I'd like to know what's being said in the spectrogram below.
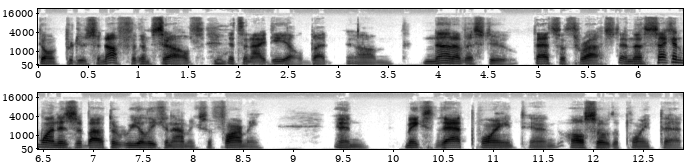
don't produce enough for themselves it's an ideal but um, None of us do. That's a thrust. And the second one is about the real economics of farming and makes that point and also the point that,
